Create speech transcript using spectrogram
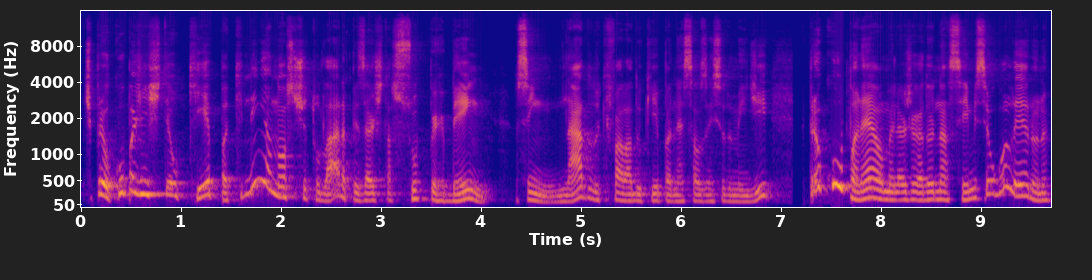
Te preocupa a gente ter o Kepa, que nem é o nosso titular, apesar de estar super bem, assim, nada do que falar do Kepa nessa ausência do Mendy. Preocupa, né? O melhor jogador na semi ser o goleiro, né?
